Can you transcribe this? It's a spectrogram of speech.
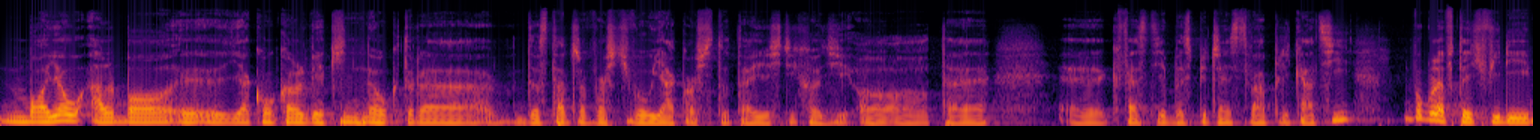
moją albo y, jakąkolwiek inną, która dostarcza właściwą jakość tutaj, jeśli chodzi o, o te kwestie bezpieczeństwa aplikacji. W ogóle w tej chwili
